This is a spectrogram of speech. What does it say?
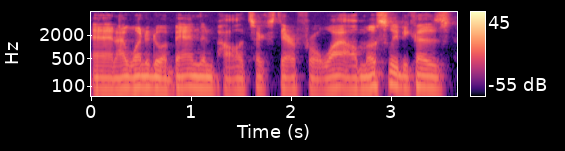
and I wanted to abandon politics there for a while, mostly because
